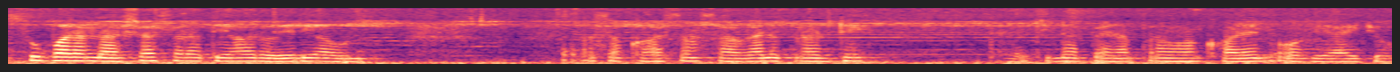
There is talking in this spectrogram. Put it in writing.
सुबह का नाश्ता सारा तैयार हो रहा हूँ असा खासा सागा ने परांठे जिन्हें भैन भरावान खाने वो भी आई जाओ।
